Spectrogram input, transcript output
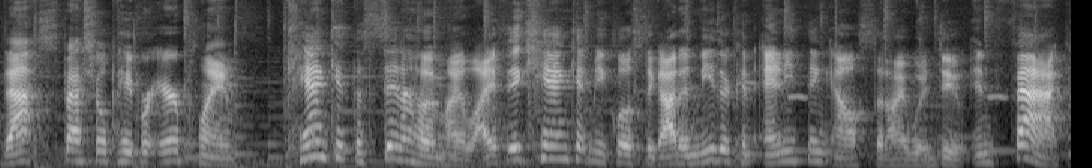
that special paper airplane can't get the sin out of my life. It can't get me close to God, and neither can anything else that I would do. In fact,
